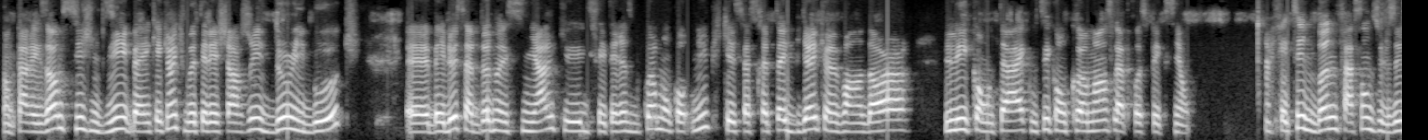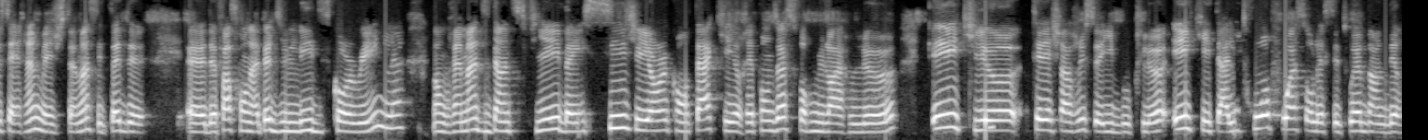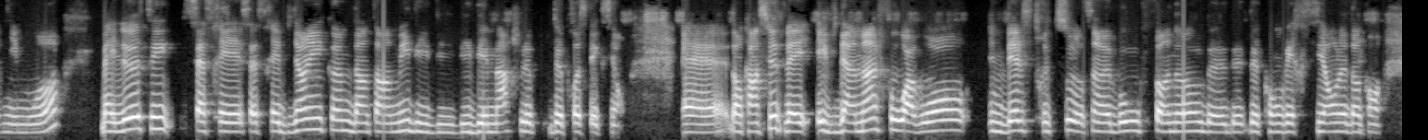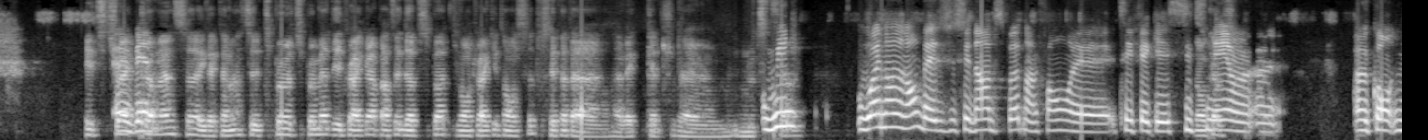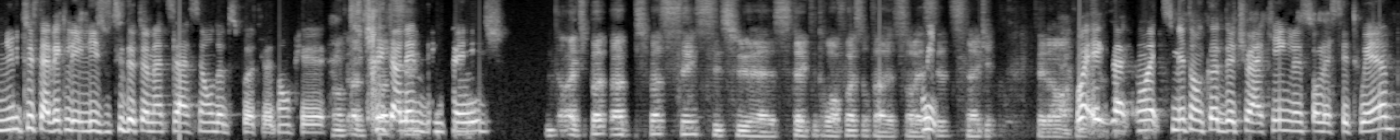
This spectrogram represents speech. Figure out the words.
Donc, par exemple, si je dis, ben, quelqu'un qui va télécharger deux e-books, euh, ben là, ça te donne un signal qu'il s'intéresse beaucoup à mon contenu, puis que ça serait peut-être bien qu'un vendeur les contacte ou qu'on commence la prospection. Fait une bonne façon d'utiliser le CRM, mais justement, c'est peut-être de, euh, de faire ce qu'on appelle du lead scoring. Là. Donc, vraiment d'identifier, ben si j'ai un contact qui a répondu à ce formulaire-là et qui a téléchargé ce e-book-là et qui est allé trois fois sur le site web dans le dernier mois, ben là, tu sais, ça serait, ça serait bien comme d'entamer des, des, des, démarches de prospection. Euh, donc ensuite, ben, évidemment, il faut avoir une belle structure, un beau funnel de, de, de conversion. Là, donc, on, et tu traques comment ça exactement? Tu, peux, tu peux mettre des trackers à partir d'UpSpot qui vont tracker ton site ou c'est fait avec quelque chose, un outil? Oui. Ouais, non, non, non, ben, c'est dans HubSpot, dans le fond. Euh, tu sais, fait que si tu mets un, un contenu, tu sais, c'est avec les, les outils d'automatisation d'HubSpot. Donc, euh, Donc, tu crées ta landing page. HubSpot c'est si tu euh, si as été trois fois sur, ta, sur le site. OK. C'est vraiment cool. Oui, exact. Ouais, tu mets ton code de tracking là, sur le site web.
